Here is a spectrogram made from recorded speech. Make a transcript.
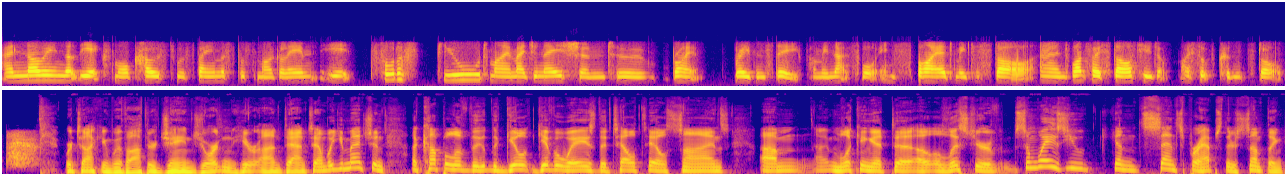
and knowing that the Exmoor coast was famous for smuggling, it sort of fueled my imagination to write Raven's Deep. I mean, that's what inspired me to start. And once I started, I sort of couldn't stop. We're talking with author Jane Jordan here on Downtown. Well, you mentioned a couple of the, the giveaways, the telltale signs. Um, I'm looking at uh, a list here of some ways you can sense perhaps there's something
